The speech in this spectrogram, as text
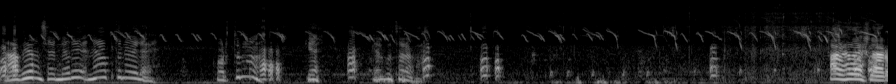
Ne yapıyorsun sen nereye? Ne yaptın öyle? Korktun mu? Gel. Gel bu tarafa. Arkadaşlar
